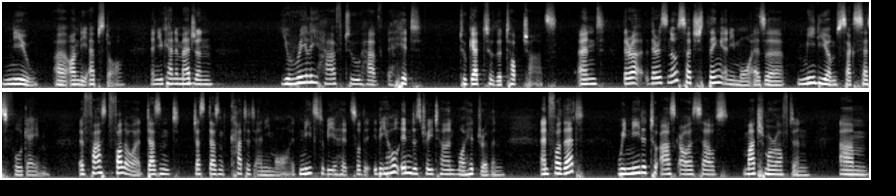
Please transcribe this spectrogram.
new uh, on the App Store. And you can imagine you really have to have a hit to get to the top charts. And there, are, there is no such thing anymore as a medium successful game. A fast follower doesn't just doesn't cut it anymore. It needs to be a hit. So the, the whole industry turned more hit driven. And for that, we needed to ask ourselves much more often um,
